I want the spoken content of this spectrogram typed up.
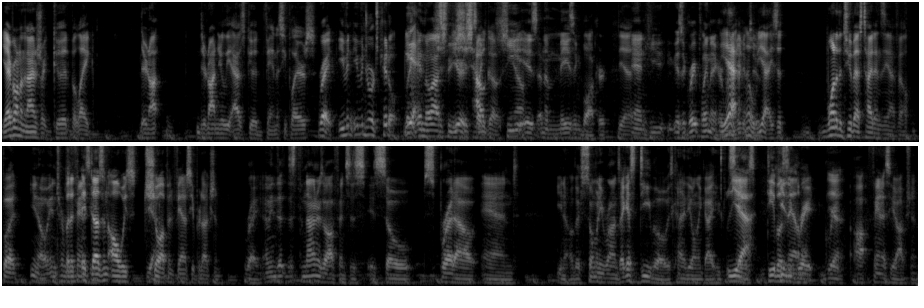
Yeah, everyone on the Niners are good, but like they're not they're not nearly as good fantasy players. Right. Even even George Kittle. Like, Yeah, In the last just- few years, just how like, it goes, He you know? is an amazing blocker. Yeah. And he is a great playmaker. Yeah, no, to. yeah, he's a one of the two best tight ends in the NFL. But you know, in terms But of it, it doesn't always show Yeah. up in fantasy production. Right. I mean, the, this, the Niners' offense is is so spread out, and you know, there's so many runs. I guess Deebo is kind of the only guy who can. say Yeah, Deebo's he's an a animal. great, great Yeah. uh, fantasy option.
